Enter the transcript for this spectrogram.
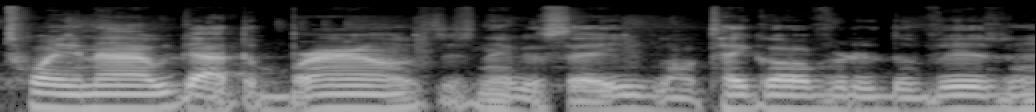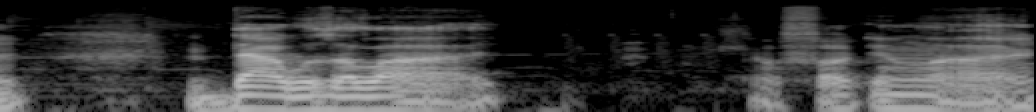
29, we got the Browns. This nigga say he's gonna take over the division. That was a lie. A fucking lie.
